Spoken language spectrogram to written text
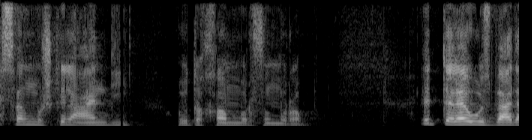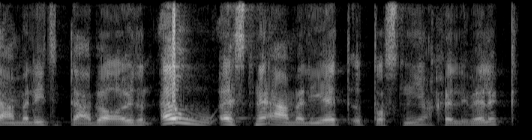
يحصل مشكلة عندي وتخمر في المربى التلوث بعد عملية التعبئة أيضا أو أثناء عمليات التصنيع خلي بالك.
